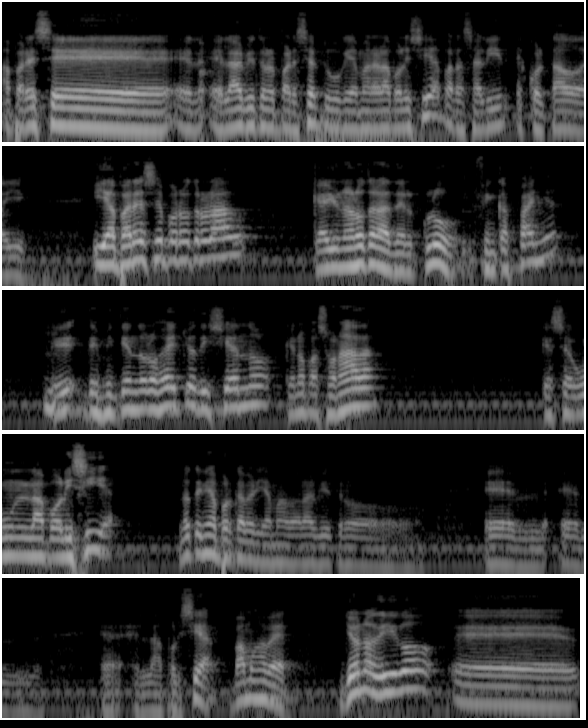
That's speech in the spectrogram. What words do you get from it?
Aparece el, el árbitro, al parecer, tuvo que llamar a la policía para salir escoltado de allí. Y aparece, por otro lado, que hay una nota del club Finca España que- desmintiendo los hechos, diciendo que no pasó nada, que según la policía, no tenía por qué haber llamado al árbitro el- el- eh, la policía. Vamos a ver, yo no digo eh,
